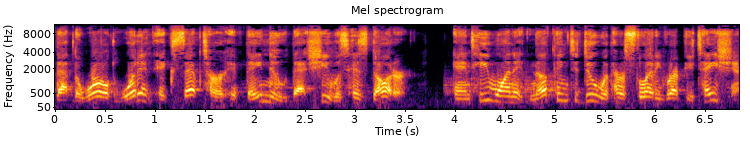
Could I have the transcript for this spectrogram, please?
that the world wouldn't accept her if they knew that she was his daughter. And he wanted nothing to do with her slutty reputation.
